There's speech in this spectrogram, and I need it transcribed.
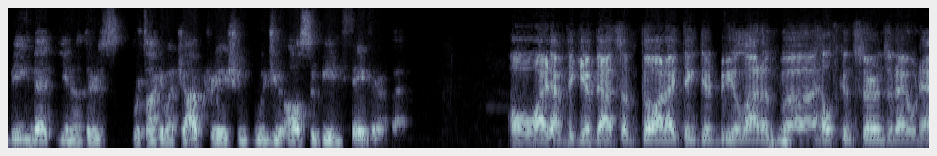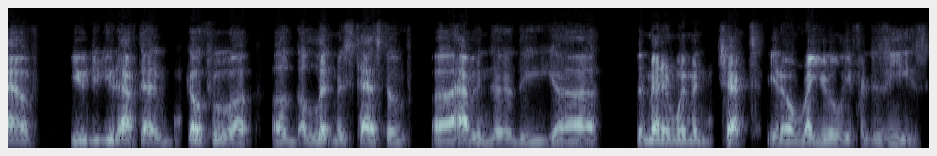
being that you know there's we're talking about job creation, would you also be in favor of that? Oh, I'd have to give that some thought. I think there'd be a lot of mm-hmm. uh, health concerns that I would have. You'd you'd have to go through a, a, a litmus test of uh, having the the uh, the men and women checked, you know, regularly for disease.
